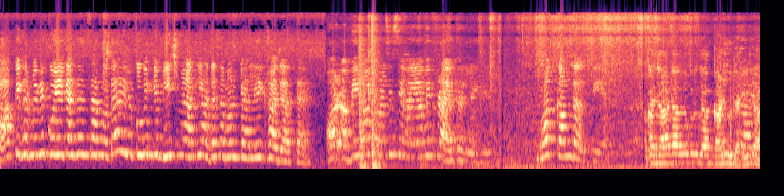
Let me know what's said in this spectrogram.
आपके घर में भी कोई एक ऐसा इंसान होता है जो कुकिंग के बीच में आके आधा सामान पहले ही खा जाता है? और अभी हम थोड़ी सी सेवैयां भी फ्राई कर लेंगे। बहुत कम डलती है। अगर ज़्यादा डाल दोगे तो काली हो जाएगी क्या?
